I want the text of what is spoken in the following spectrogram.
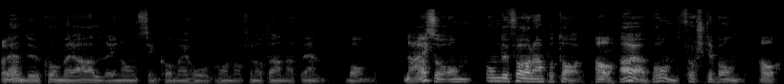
Men du kommer aldrig någonsin komma ihåg honom för något annat än Bond. Nej. Alltså om, om du för han på tal. Ja. ja, ja, Bond, förste Bond. Ja.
